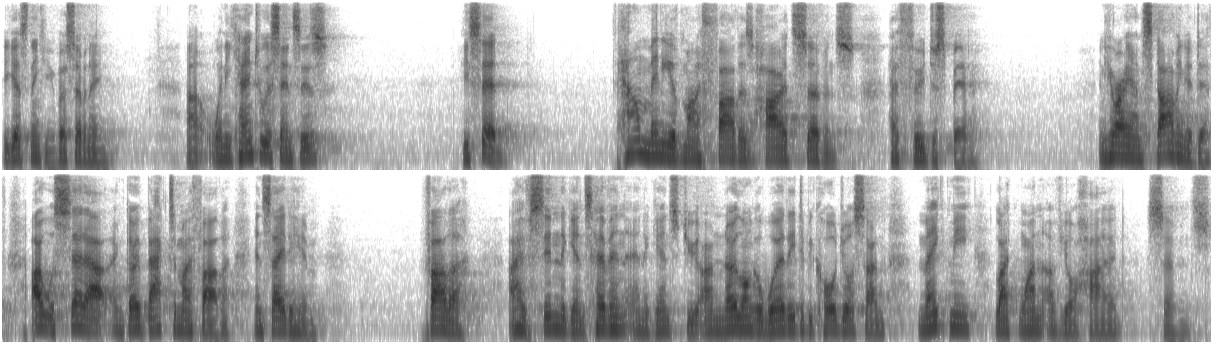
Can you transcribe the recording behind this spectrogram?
He gets thinking, verse 17. Uh, when he came to his senses, he said, How many of my father's hired servants have food to spare? And here I am starving to death. I will set out and go back to my father and say to him, Father, I have sinned against heaven and against you. I'm no longer worthy to be called your son. Make me like one of your hired servants.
